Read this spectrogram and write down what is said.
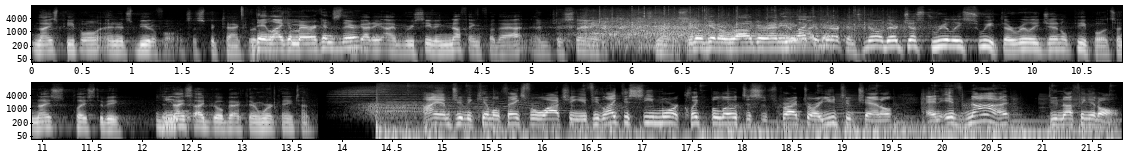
nice people, and it's beautiful. It's a spectacular. they like Americans there? Getting, I'm receiving nothing for that, and just saying, it's nice. You don't get a rug or anything They like, like that? Americans. No, they're just really sweet. They're really gentle people. It's a nice place to be. You- Nice. I'd go back there and work anytime. Hi, I'm Jimmy Kimmel. Thanks for watching. If you'd like to see more, click below to subscribe to our YouTube channel. And if not, do nothing at all.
